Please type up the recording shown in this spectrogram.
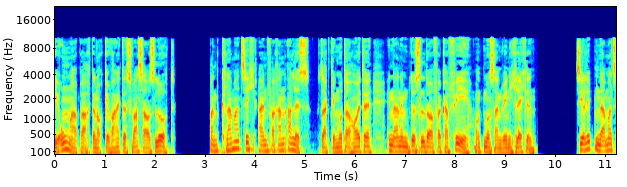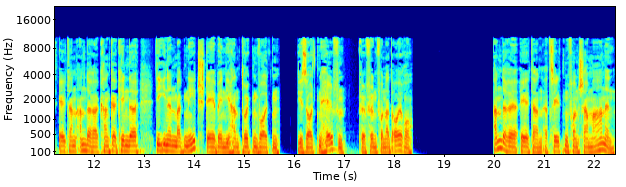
Die Oma brachte noch geweihtes Wasser aus Lourdes. Man klammert sich einfach an alles, sagt die Mutter heute in einem Düsseldorfer Café und muss ein wenig lächeln. Sie erlebten damals Eltern anderer kranker Kinder, die ihnen Magnetstäbe in die Hand drücken wollten. Die sollten helfen, für 500 Euro. Andere Eltern erzählten von Schamanen,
